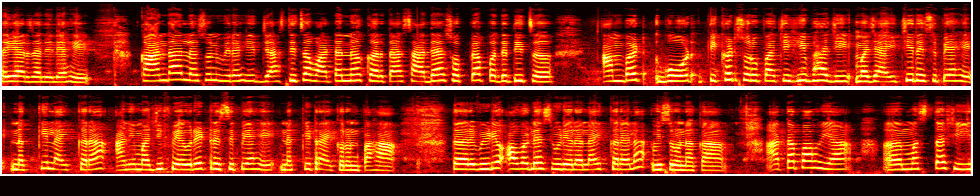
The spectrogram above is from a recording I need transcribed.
तयार झालेली आहे. कांदा लसूण विरहित जास्तीचं वाटण न करता साध्या सोप्या पद्धतीचं आंबट गोड तिखट स्वरूपाची ही भाजी माझ्या आईची रेसिपी आहे. नक्की लाईक करा आणि माझी फेवरेट रेसिपी आहे. नक्की ट्राय करून पहा. तर व्हिडिओ आवडल्यास व्हिडिओला लाईक करायला विसरू नका. आता पाहूया मस्त अशी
